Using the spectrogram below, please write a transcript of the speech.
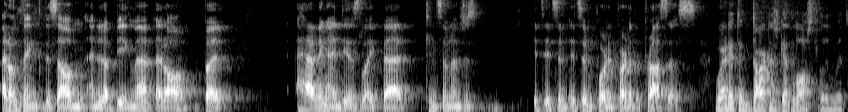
I don't think this album ended up being that at all, but having ideas like that can sometimes just it's it's an it's an important part of the process. Where did the darkness get lost a little bit?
